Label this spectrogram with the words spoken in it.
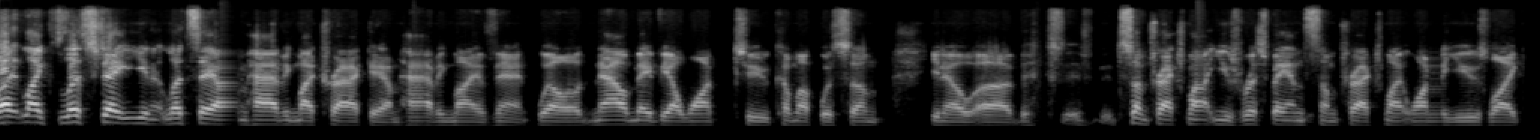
Like like let's say you know let's say i'm having my track day i'm having my event well now maybe i want to come up with some you know uh some tracks might use wristbands some tracks might want to use like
